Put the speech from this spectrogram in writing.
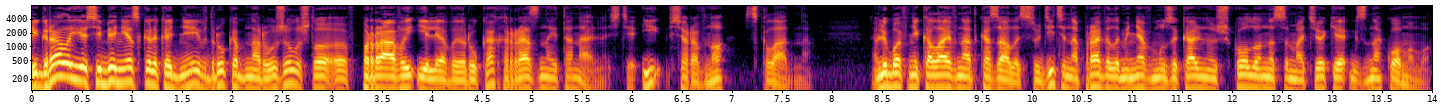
Играл ее себе несколько дней и вдруг обнаружил, что э, в правой и левой руках разные тональности, и все равно складно. Любовь Николаевна отказалась судить и направила меня в музыкальную школу на самотеке к знакомому.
